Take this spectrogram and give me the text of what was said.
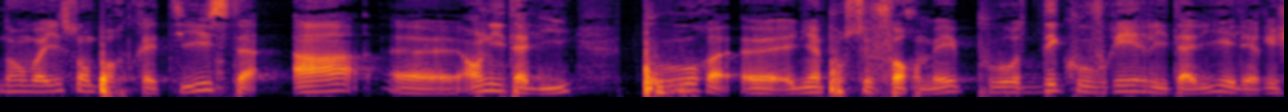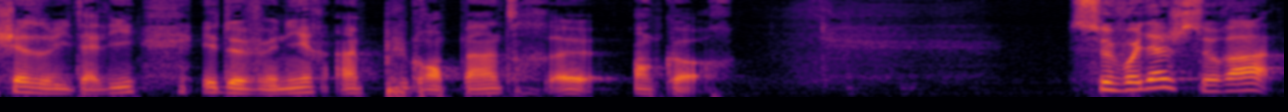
d'envoyer son portraitiste à, en Italie pour, euh, eh pour se former, pour découvrir l'Italie et les richesses de l'Italie et devenir un plus grand peintre euh, encore. Ce voyage sera,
